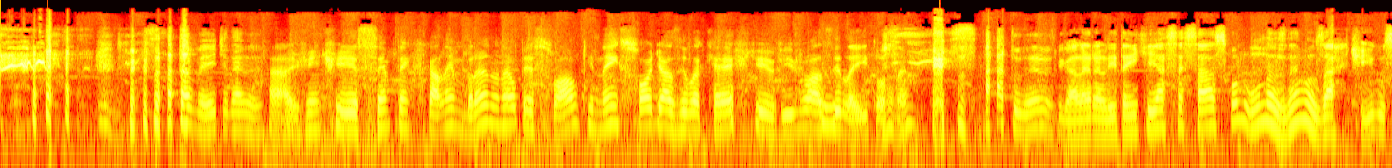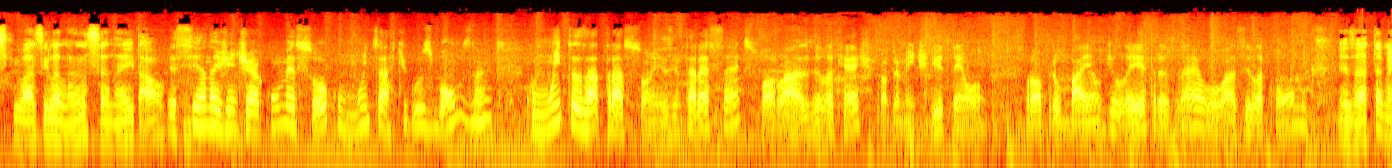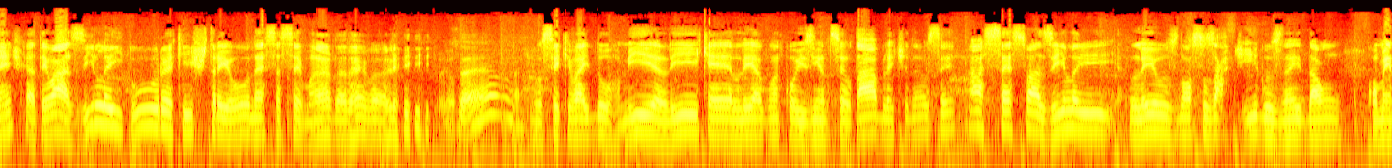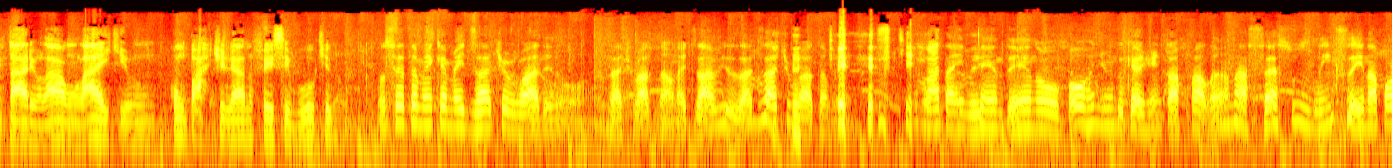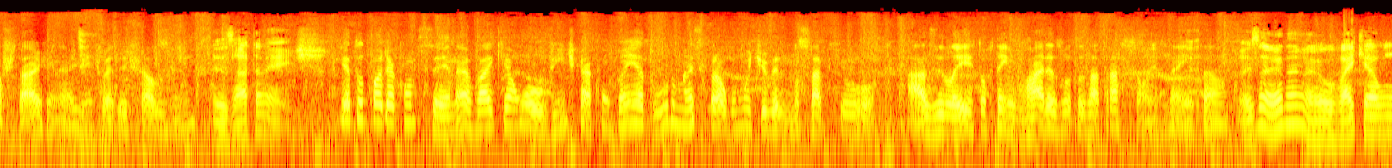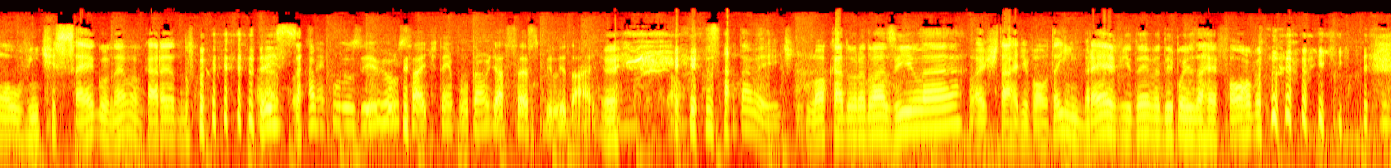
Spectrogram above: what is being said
Exatamente, né, mano? A gente sempre tem que ficar lembrando, né, o pessoal, que nem só de Azila Cast vive o Azileitor, né? Exato, né? A galera ali tem que acessar as colunas, né? Os artigos que o Asila lança, né? E tal. Esse ano a gente já começou com muitos artigos bons, né? Com muitas atrações interessantes, fora o Azila Cast, propriamente dito, tem o próprio Baião de Letras, né? O Azila Comics. Exatamente, cara. Tem o Asila Leitura que estreou nessa semana, né, mano? Pois é, né? Você que vai dormir ali, quer ler alguma coisinha do seu tablet, né? Você acessa o Asila e lê os nossos artigos, né? E dá um comentário lá, um like, um compartilhar no Facebook. Você também que é meio desativado e no. Desativado não, né? Desavisado, desativado também. Não tá entendendo porra nenhuma do que a gente tá falando, acessa os links aí na postagem, né? A gente vai deixar os links. Exatamente. Porque tudo pode acontecer, né? Vai que é um ouvinte que acompanha tudo, mas que por algum motivo ele não sabe que o Azileitor tem várias outras atrações, né? Então, Pois é, né? meu? Vai que é um ouvinte cego, né? O cara não nem é, sabe. inclusive o site tem botão de acessibilidade. né? Exatamente. Locadora do Asila vai estar de volta em breve, né? Depois da reforma.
